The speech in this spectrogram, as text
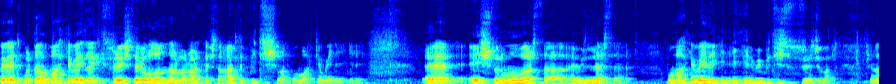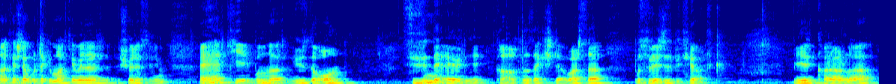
Evet burada mahkemelik süreçleri olanlar var arkadaşlar. Artık bitiş var bu mahkemeyle ilgili. Eğer eş durumu varsa, evlilerse bu mahkemeyle ilgili bir bitiş süreci var. Şimdi arkadaşlar buradaki mahkemeler şöyle söyleyeyim. Eğer ki bunlar %10 sizinle evli aklınızda kişiler varsa bu süreciniz bitiyor artık. Bir kararla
